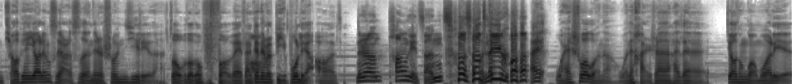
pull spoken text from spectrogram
你调频幺零四点四，那是收音机里的，做不做都无所谓，咱跟那边比不了。我操！能让他们给咱做做推广。哎，我还说过呢，我那喊山还在交通广播里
